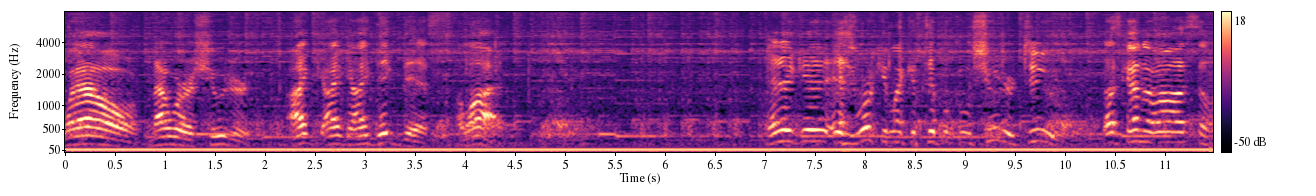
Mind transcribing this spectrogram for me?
Wow, now we're a shooter. I, I, I dig this a lot. And it, it's working like a typical shooter too. That's kind of awesome.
